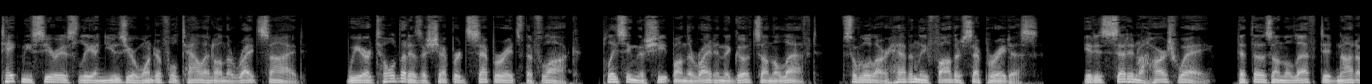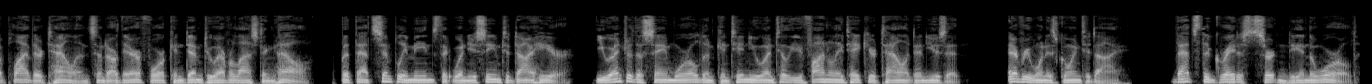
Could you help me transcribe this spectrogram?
Take me seriously and use your wonderful talent on the right side. We are told that as a shepherd separates the flock, placing the sheep on the right and the goats on the left, so will our Heavenly Father separate us. It is said in a harsh way, that those on the left did not apply their talents and are therefore condemned to everlasting hell, but that simply means that when you seem to die here, you enter the same world and continue until you finally take your talent and use it. Everyone is going to die. That's the greatest certainty in the world.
